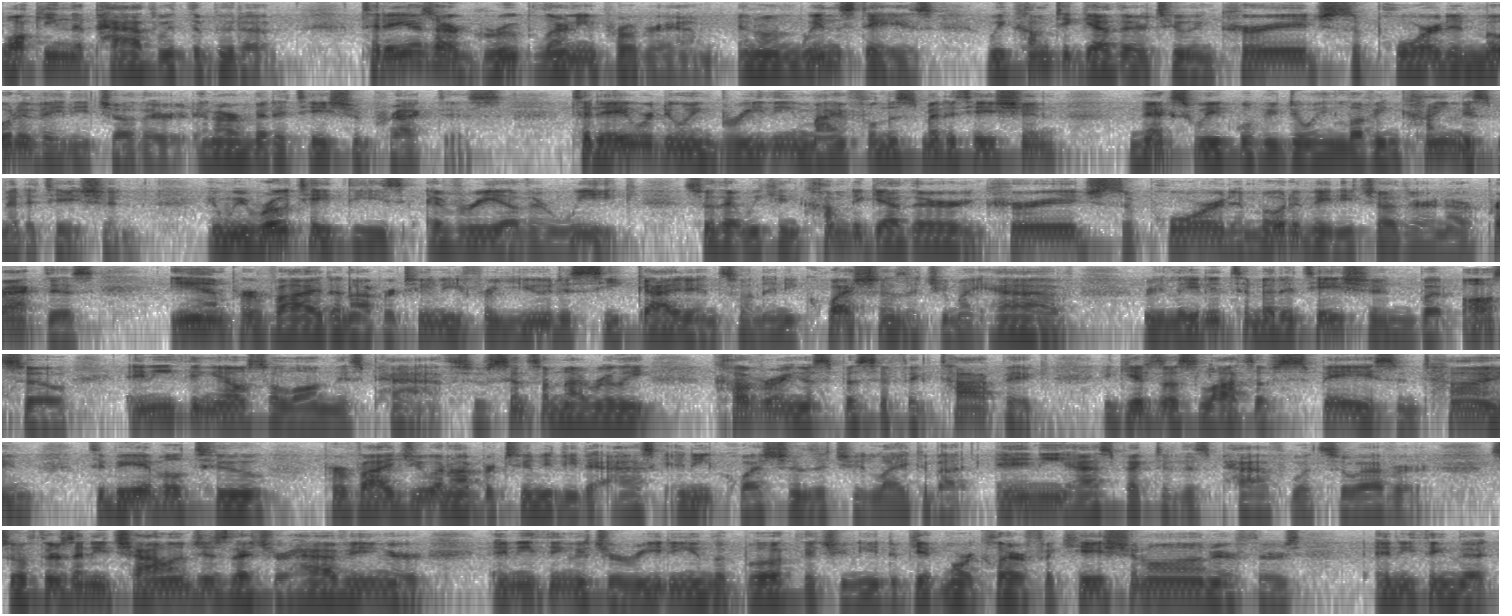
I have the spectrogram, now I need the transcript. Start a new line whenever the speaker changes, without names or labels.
Walking the Path with the Buddha. Today is our group learning program, and on Wednesdays, we come together to encourage, support, and motivate each other in our meditation practice. Today, we're doing breathing mindfulness meditation. Next week, we'll be doing loving kindness meditation. And we rotate these every other week so that we can come together, encourage, support, and motivate each other in our practice and provide an opportunity for you to seek guidance on any questions that you might have related to meditation, but also anything else along this path. So, since I'm not really covering a specific topic, it gives us lots of space and time to be able to provide you an opportunity to ask any questions that you'd like about any aspect of this path whatsoever. So, if there's any challenges that you're having or anything that you're reading in the book that you need to get more clarification on, or if there's anything that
